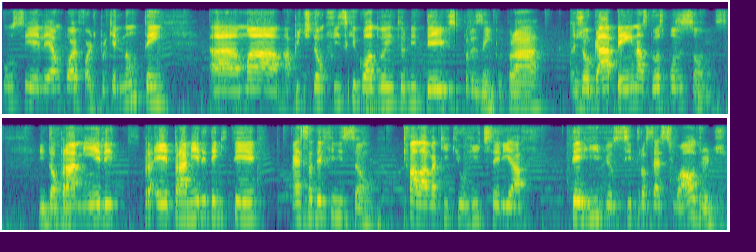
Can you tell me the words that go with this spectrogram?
ou se ele é um power forward, porque ele não tem uh, uma aptidão física igual a do Anthony Davis, por exemplo, para jogar bem nas duas posições. Então, para mim, ele para mim ele tem que ter essa definição. Falava aqui que o hit seria terrível se trouxesse o Aldridge,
